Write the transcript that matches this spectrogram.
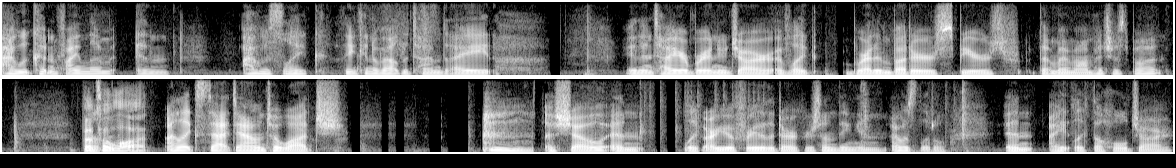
I w- couldn't find them, and I was like thinking about the time that I ate an entire brand new jar of like bread and butter spears that my mom had just bought. That's uh, a lot. I like sat down to watch a show and like Are You Afraid of the Dark or something and I was little and I ate like the whole jar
